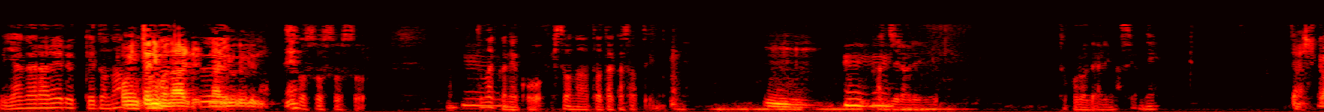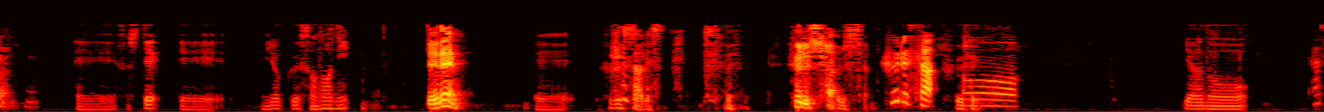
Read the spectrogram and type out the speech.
嫌がられるけど、なポイントにもなる、くなりうるもんねそ。うそうそうそう。なんとなくね、こう、人の温かさというのがね、うん。うんうん感じられるところでありますよね。確かに。えー、そして、えー、魅力その2、ででん。えー、古さですね。古さ。古さ。古さ。古いおーいや、あの、確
